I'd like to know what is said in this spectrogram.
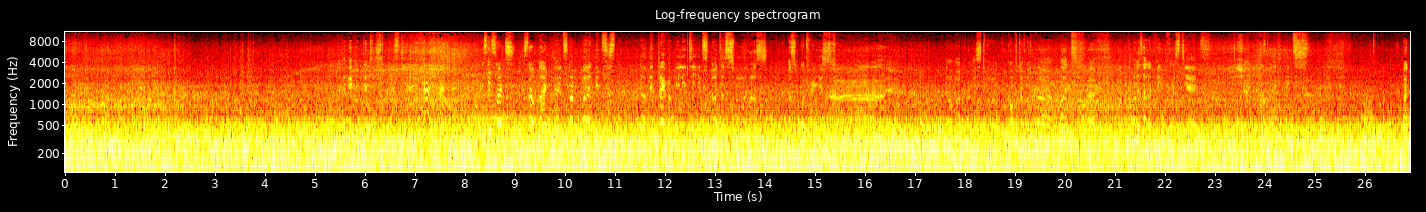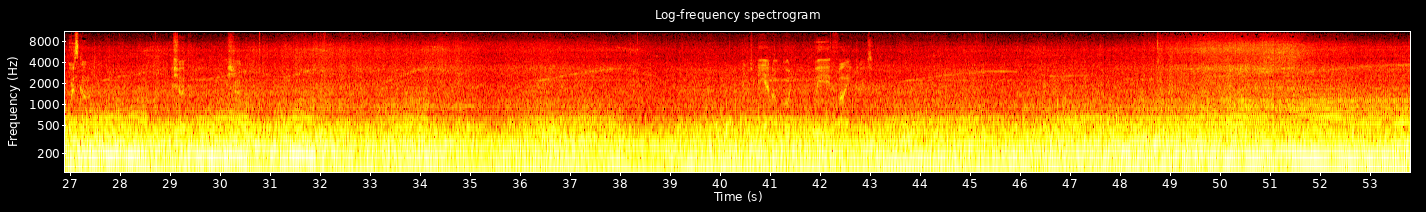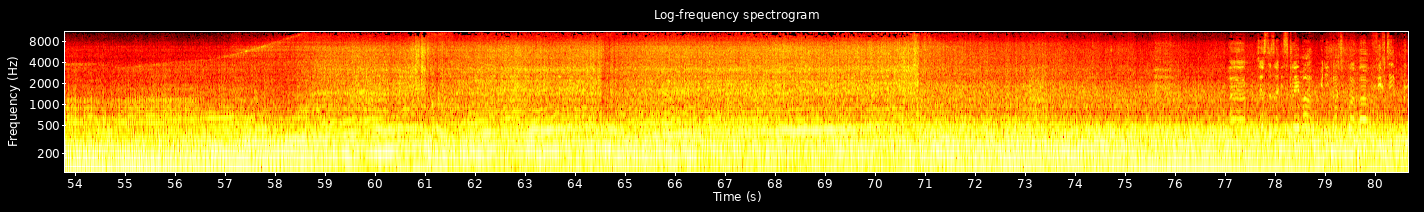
I think I can get used to this TI. Yeah, this is not, it's not bad. No, it's not bad. It's just you know, the drivability. It's as smooth as what we're used to.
